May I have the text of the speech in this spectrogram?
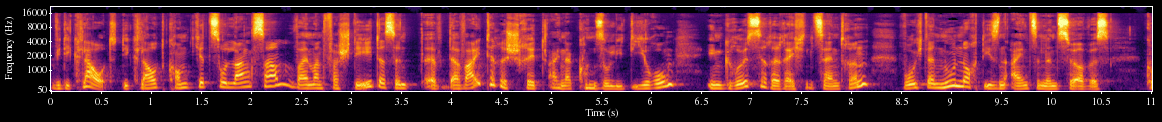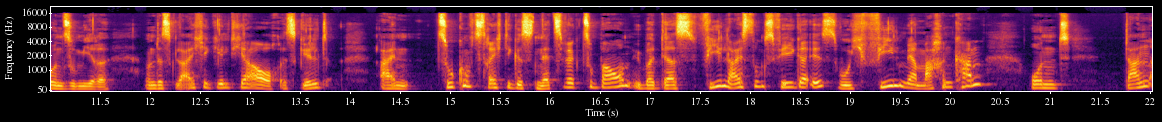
wie die Cloud. Die Cloud kommt jetzt so langsam, weil man versteht, das sind äh, der weitere Schritt einer Konsolidierung in größere Rechenzentren, wo ich dann nur noch diesen einzelnen Service konsumiere. Und das Gleiche gilt hier auch. Es gilt, ein zukunftsträchtiges Netzwerk zu bauen, über das viel leistungsfähiger ist, wo ich viel mehr machen kann und dann,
